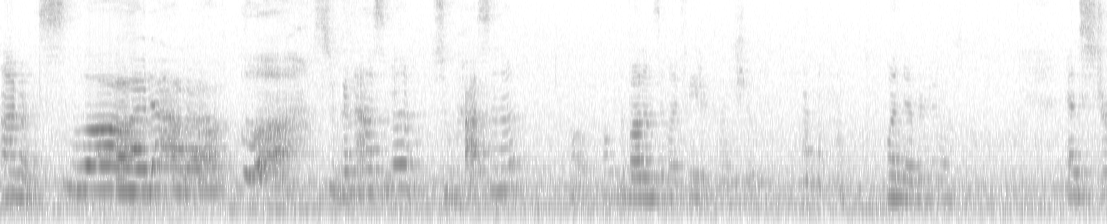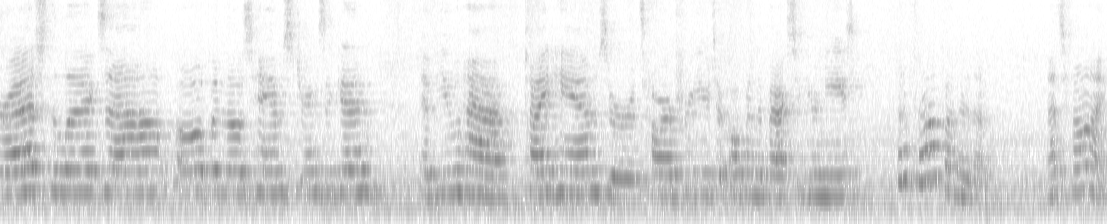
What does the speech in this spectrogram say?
I'm going to slide out of ugh, Sukhanasana, Sukhasana. Oh, hope the bottoms of my feet are coming short. One never knows. And stretch the legs out. Open those hamstrings again. If you have tight hams or it's hard for you to open the backs of your knees, put a prop under them. That's fine.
